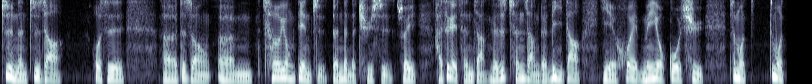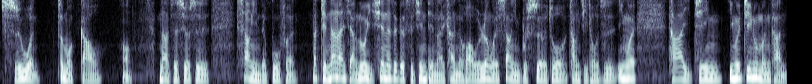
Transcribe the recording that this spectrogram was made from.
智能制造，或是。呃，这种嗯、呃，车用电子等等的趋势，所以还是可以成长，可是成长的力道也会没有过去这么这么持稳，这么高哦。那这就是上瘾的部分。那简单来讲，如果以现在这个时间点来看的话，我认为上银不适合做长期投资，因为它已经因为进入门槛，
